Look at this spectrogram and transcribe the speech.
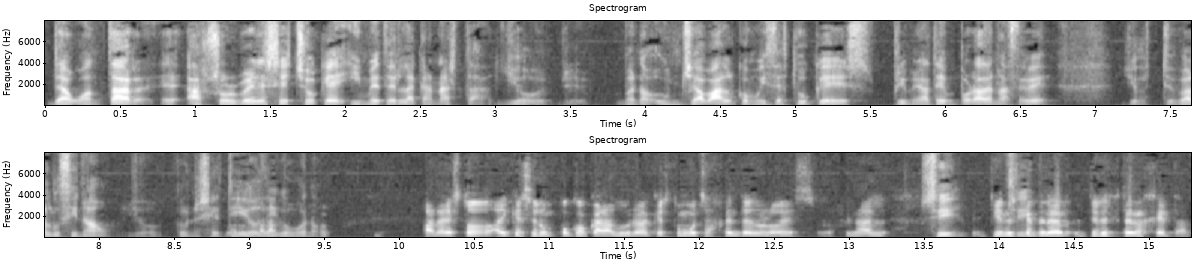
de aguantar, eh, absorber ese choque y meter la canasta. Yo, bueno, un chaval, como dices tú, que es primera temporada en ACB. Yo estoy alucinado. Yo con ese tío para- digo, bueno, Para esto hay que ser un poco cara dura, que esto mucha gente no lo es. Al final sí, tienes sí. que tener tienes que tener jeta.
